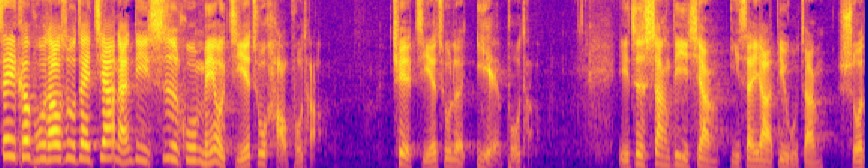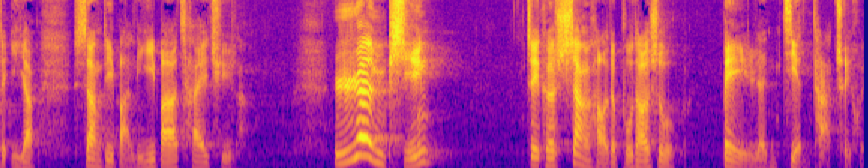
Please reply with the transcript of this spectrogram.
这一棵葡萄树在迦南地似乎没有结出好葡萄，却结出了野葡萄，以致上帝像以赛亚第五章说的一样。上帝把篱笆拆去了，任凭这棵上好的葡萄树被人践踏摧毁。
